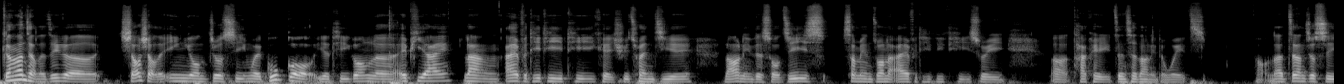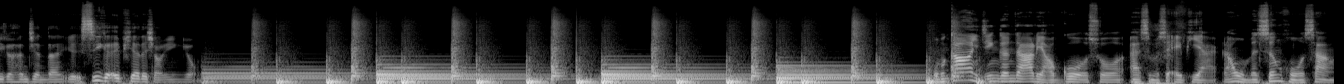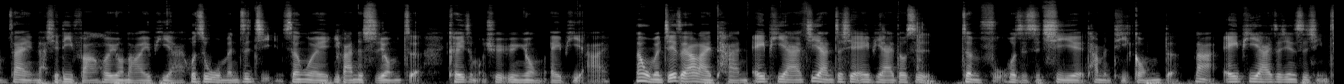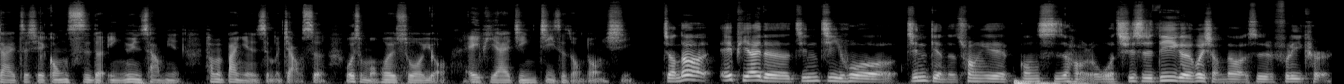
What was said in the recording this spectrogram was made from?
刚刚讲的这个小小的应用，就是因为 Google 也提供了 API，让 IFTTT 可以去串接，然后你的手机上面装了 IFTTT，所以呃，它可以侦测到你的位置。好，那这样就是一个很简单，也是一个 API 的小应用。刚已经跟大家聊过，说哎，什么是 API？然后我们生活上在哪些地方会用到 API，或者我们自己身为一般的使用者，可以怎么去运用 API？那我们接着要来谈 API。既然这些 API 都是政府或者是企业他们提供的，那 API 这件事情在这些公司的营运上面，他们扮演什么角色？为什么会说有 API 经济这种东西？讲到 API 的经济或经典的创业公司，好了，我其实第一个会想到的是 Flickr。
